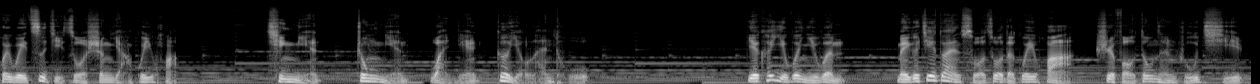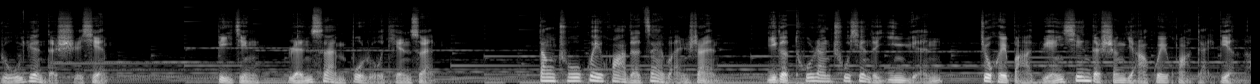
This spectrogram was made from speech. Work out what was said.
会为自己做生涯规划，青年、中年、晚年各有蓝图。也可以问一问，每个阶段所做的规划是否都能如期如愿的实现？毕竟人算不如天算，当初规划的再完善，一个突然出现的因缘，就会把原先的生涯规划改变了。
